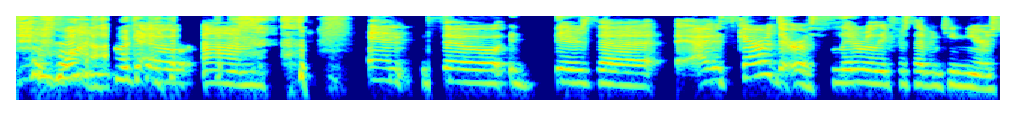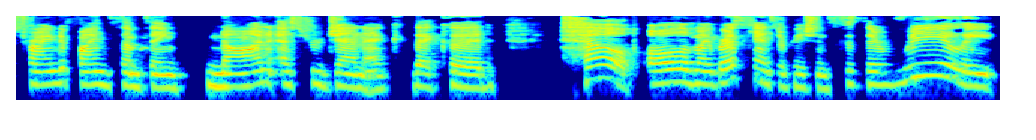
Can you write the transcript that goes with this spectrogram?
Just one. Okay. So, um, and so there's a, I scoured the earth literally for 17 years trying to find something non estrogenic that could help all of my breast cancer patients because they're really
